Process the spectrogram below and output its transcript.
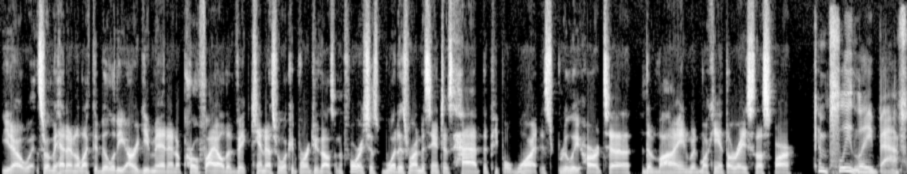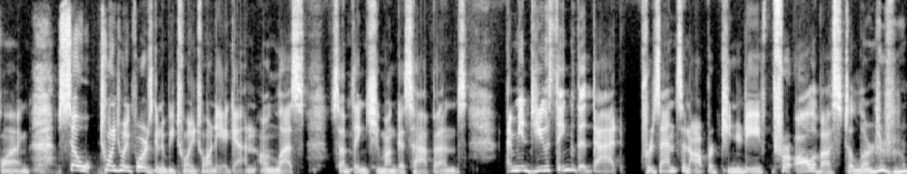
you know, certainly had an electability argument and a profile that Vic candidates were looking for in 2004. It's just what has Ron DeSantis had that people want? It's really hard to divine when looking at the race thus far. completely baffling. So 2024 is going to be 2020 again, unless something humongous happens. I mean, do you think that that presents an opportunity for all of us to learn from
